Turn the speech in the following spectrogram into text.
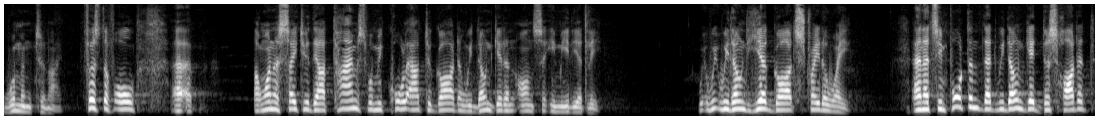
woman tonight. First of all, uh, I want to say to you there are times when we call out to God and we don't get an answer immediately. We, we, we don't hear God straight away. And it's important that we don't get disheartened,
